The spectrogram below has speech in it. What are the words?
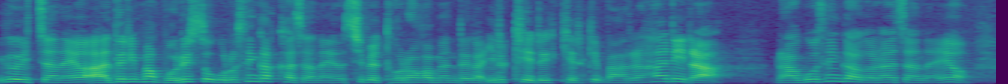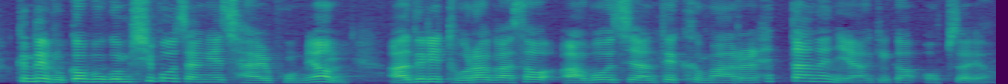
이거 있잖아요. 아들이 막 머릿속으로 생각하잖아요. 집에 돌아가면 내가 이렇게 이렇게 이렇게 말을 하리라. 라고 생각을 하잖아요. 근데 루카복음 15장에 잘 보면 아들이 돌아가서 아버지한테 그 말을 했다는 이야기가 없어요.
